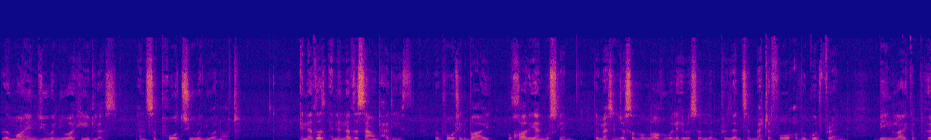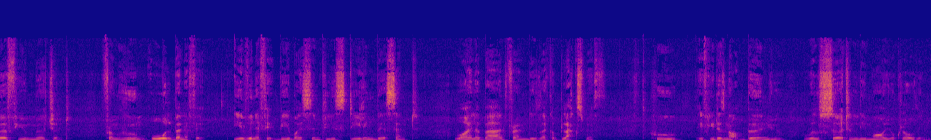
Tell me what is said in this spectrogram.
reminds you when you are heedless and supports you when you are not. In, other, in another sound hadith, reported by Bukhari and Muslim, the Messenger ﷺ presents a metaphor of a good friend being like a perfume merchant, from whom all benefit, even if it be by simply stealing their scent, while a bad friend is like a blacksmith, who, if he does not burn you, will certainly mar your clothing.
